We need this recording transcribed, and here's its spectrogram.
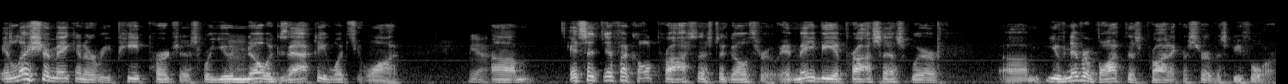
unless you're making a repeat purchase where you know exactly what you want, Yeah. um, it's a difficult process to go through. It may be a process where um, you've never bought this product or service before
